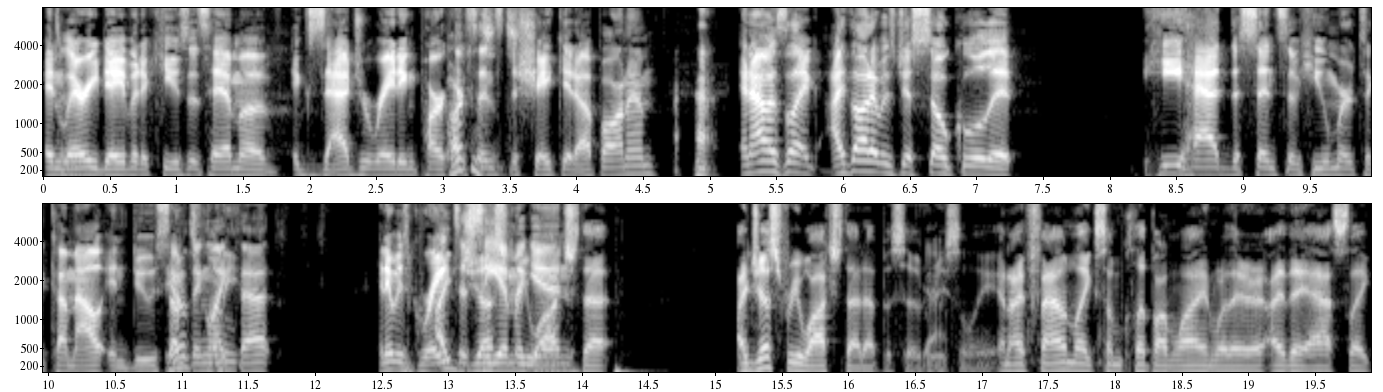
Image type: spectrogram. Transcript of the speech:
and Larry David accuses him of exaggerating Parkinson's, Parkinson's. to shake it up on him. and I was like, I thought it was just so cool that he had the sense of humor to come out and do something funny? like that. And it was great I to just see him again. rewatched that. I just rewatched that episode Yeah. recently, and I found like some clip online where they I, they asked like,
